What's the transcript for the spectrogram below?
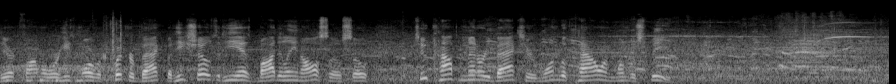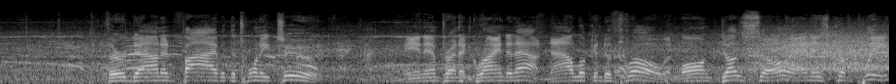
Derek Farmer where he's more of a quicker back, but he shows that he has body lean also, so two complementary backs here, one with power and one with speed. Third down and five at the 22. A&M trying to grind it out. Now looking to throw, and Long does so and is complete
